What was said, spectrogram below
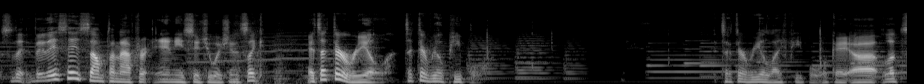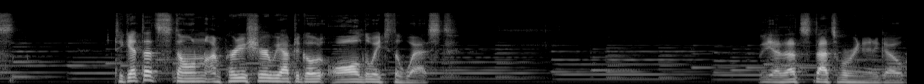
So they, they say something after any situation. It's like, it's like they're real. It's like they're real people. It's like they're real life people. Okay, uh, let's... To get that stone, I'm pretty sure we have to go all the way to the west. Yeah, that's that's where we need to go.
